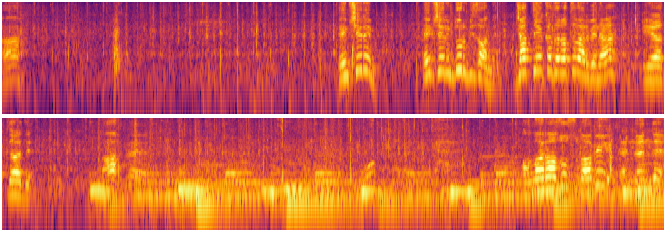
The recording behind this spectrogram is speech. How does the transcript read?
Ha. Hemşerim. Hemşerim dur bir zahmet. Caddeye kadar atıver beni ha. İyi atla hadi. Ah be. Hop. Allah razı olsun abi. Senden de.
